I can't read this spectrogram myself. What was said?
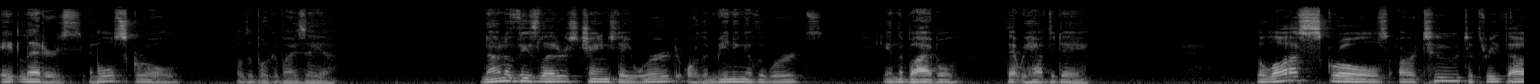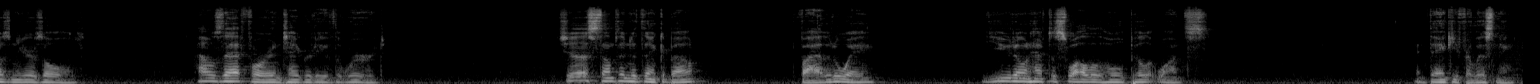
eight letters in the whole scroll of the book of Isaiah. None of these letters changed a word or the meaning of the words in the Bible that we have today. The lost scrolls are two to three thousand years old. How's that for integrity of the word? Just something to think about. File it away. You don't have to swallow the whole pill at once. And thank you for listening.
